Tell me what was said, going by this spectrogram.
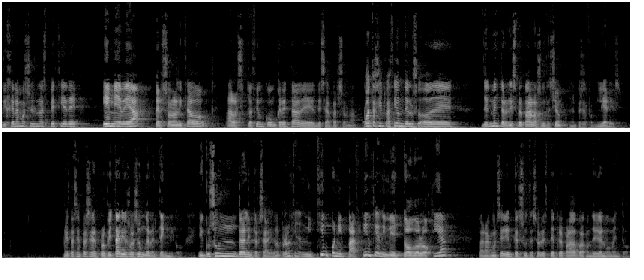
dijéramos, es una especie de MBA personalizado a la situación concreta de esa persona. Otra situación del uso de, del mentor es preparar la sucesión en empresas familiares. En estas empresas el propietario suele ser un gran técnico, incluso un gran empresario, ¿no? pero no tiene ni tiempo, ni paciencia, ni metodología para conseguir que el sucesor esté preparado para cuando llegue el momento.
